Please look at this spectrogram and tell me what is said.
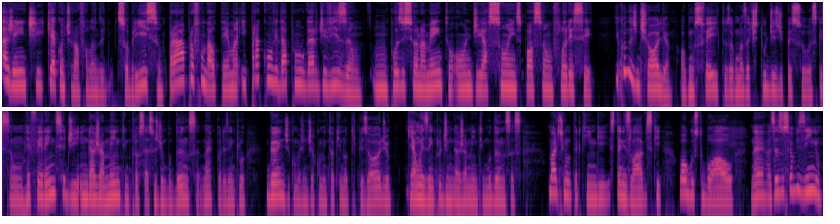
a gente quer continuar falando sobre isso para aprofundar o tema e para convidar para um lugar de visão, um posicionamento onde ações possam florescer. E quando a gente olha alguns feitos, algumas atitudes de pessoas que são referência de engajamento em processos de mudança, né? Por exemplo, Gandhi, como a gente já comentou aqui no outro episódio, que é um exemplo de engajamento em mudanças. Martin Luther King, Stanislavski, o Augusto Boal, né? Às vezes o seu vizinho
